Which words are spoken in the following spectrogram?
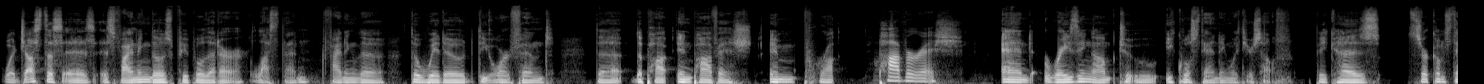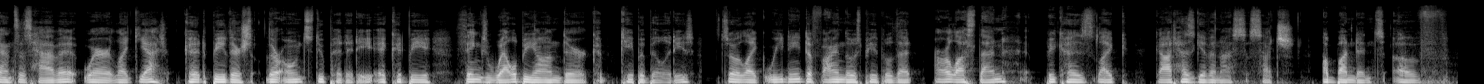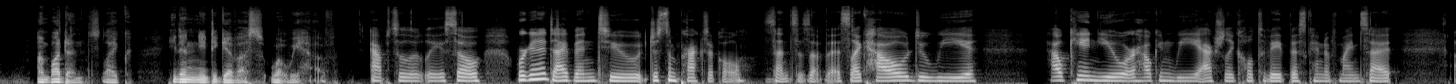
what justice is is finding those people that are less than, finding the the widowed, the orphaned, the the po- impoverished, impro- impoverish and raising up to equal standing with yourself because circumstances have it where like yeah could be their their own stupidity it could be things well beyond their capabilities so like we need to find those people that are less than because like god has given us such abundance of abundance like he didn't need to give us what we have Absolutely. So, we're going to dive into just some practical senses of this. Like, how do we, how can you, or how can we actually cultivate this kind of mindset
